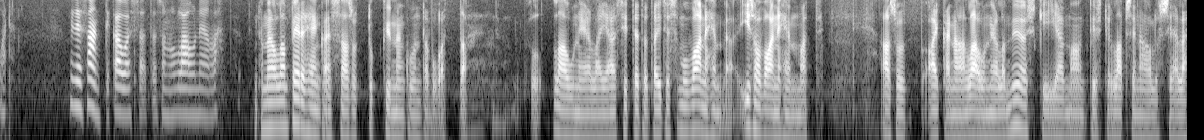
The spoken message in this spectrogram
vuoden. Miten Santti, kauas sä oot asunut Launeella? No me ollaan perheen kanssa asuttu kymmenkunta vuotta Launeella ja sitten tota, itse asiassa mun vanhem, isovanhemmat asu aikanaan Launeella myöskin ja mä oon tietysti lapsena ollut siellä,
